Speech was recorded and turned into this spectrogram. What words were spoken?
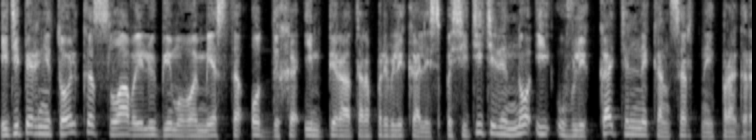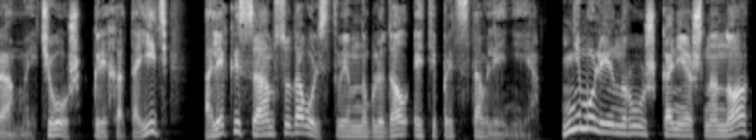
И теперь не только славой любимого места отдыха императора привлекались посетители, но и увлекательной концертной программой. Чего уж греха таить, Олег и сам с удовольствием наблюдал эти представления. Не Мулин Руж, конечно, но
